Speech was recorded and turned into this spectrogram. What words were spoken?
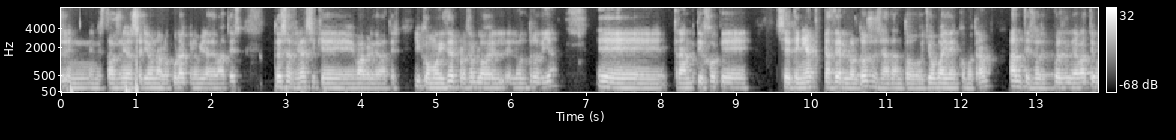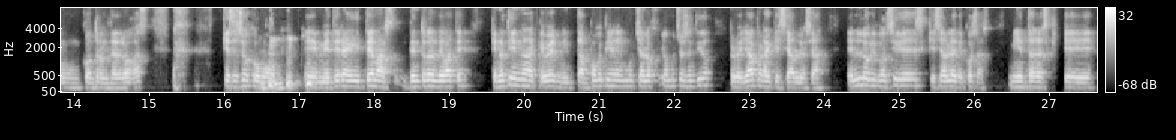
en, Estados Unidos sería una locura que no hubiera debates, entonces al final sí que va a haber debates. Y como dices, por ejemplo, el, otro día, eh, Trump dijo que se tenían que hacer los dos, o sea, tanto Joe Biden como Trump, antes o después del debate, un control de drogas, que es eso como eh, meter ahí temas dentro del debate que no tienen nada que ver, ni tampoco tienen mucha lógica, mucho sentido, pero ya para que se hable, o sea, él lo que consigue es que se hable de cosas, mientras que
